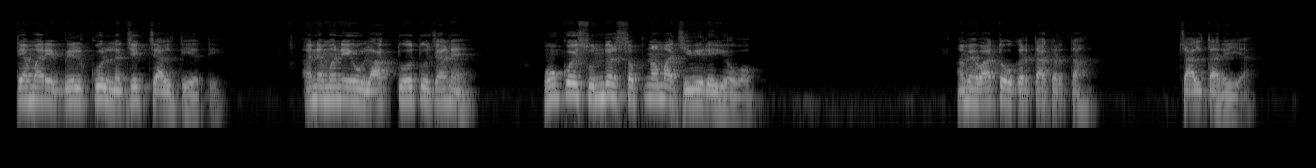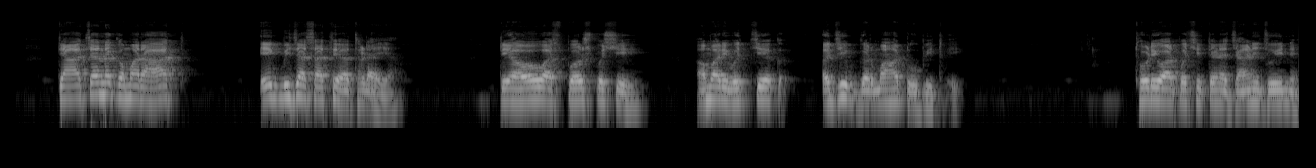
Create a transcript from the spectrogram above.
તે મારી બિલકુલ નજીક ચાલતી હતી અને મને એવું લાગતું હતું જાણે હું કોઈ સુંદર સપનામાં જીવી રહ્યો હોઉં. અમે વાતો કરતાં કરતાં ચાલતા રહ્યા. ત્યાં અચાનક અમારા હાથ એકબીજા સાથે અથડાયા. તે હવા સ્પર્શ પછી અમારી વચ્ચે એક અજીબ ગરમાહટ ઊભી થઈ. થોડી વાર પછી તેણે જાણી જોઈને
